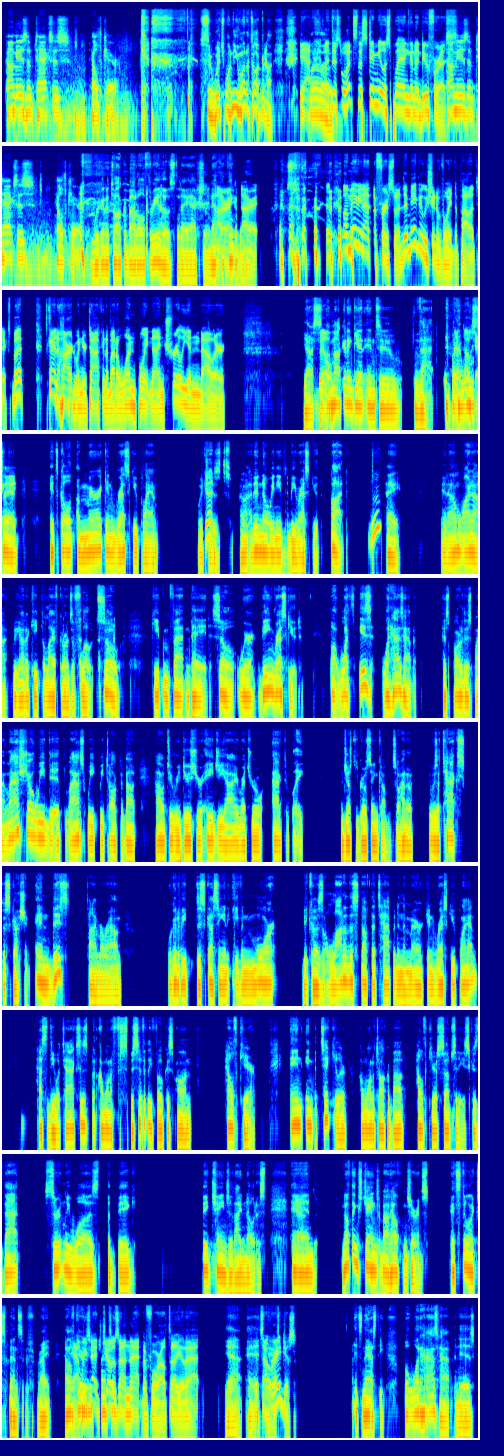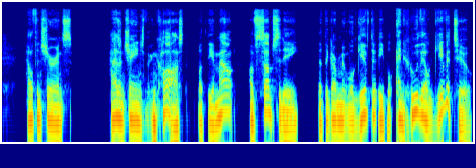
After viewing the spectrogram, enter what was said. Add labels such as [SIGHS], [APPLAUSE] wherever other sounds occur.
Communism, taxes, healthcare. [LAUGHS] So, which one do you want to talk about? Yeah. one of Uh, those. this, what's the stimulus plan going to do for us? Communism, taxes, healthcare. [LAUGHS] We're going to talk about all three of those today, actually. Now that all I think about all it. right. [LAUGHS] well, maybe not the first one. Maybe we should avoid the politics, but it's kind of hard when you're talking about a 1.9 trillion dollar. Yes. Bill. I'm not going to get into that, but I [LAUGHS] will Okay, say good. it's called American Rescue Plan, which Good. is, uh, I didn't know we needed to be rescued, but Well, hey, you know, why not? We got to keep the lifeguards afloat. [LAUGHS] So keep them fat and paid. So we're being rescued. But what is what has happened as part of this plan? Last show we did last week, we talked about how to reduce your AGI retroactively, adjusted gross income. So how to it was a tax discussion. And this time around, we're going to be discussing it even more because a lot of the stuff that's happened in the American Rescue Plan has to deal with taxes, but I want to specifically focus on healthcare. And in particular, I want to talk about healthcare subsidies because that certainly was the big, big change that I noticed. Yeah. And nothing's changed about health insurance. It's still expensive, right? Healthcare yeah, we've had expensive. shows on that before. I'll tell you that. Yeah, It's, nasty. outrageous. It's nasty. But what has happened is health insurance hasn't changed in cost, but the amount of subsidy that the government will give to people and who they'll give it to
